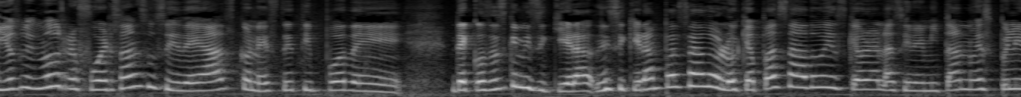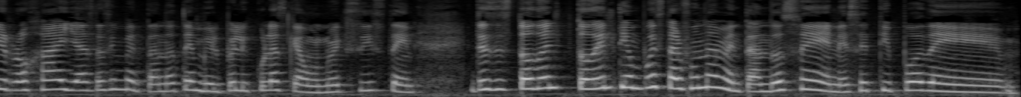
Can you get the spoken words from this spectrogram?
Ellos mismos refuerzan sus ideas con este tipo de, de cosas que ni siquiera, ni siquiera han pasado. Lo que ha pasado es que ahora la sirenita no es pelirroja y ya estás inventándote mil películas que aún no existen. Entonces, todo el, todo el tiempo estar fundamentándose en ese tipo de...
